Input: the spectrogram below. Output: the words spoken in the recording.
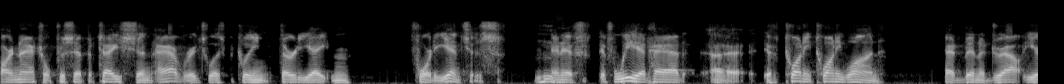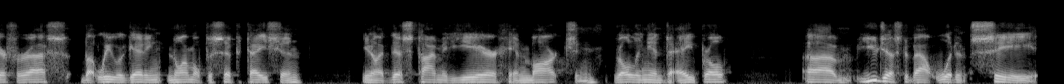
our natural precipitation average was between 38 and 40 inches. Mm-hmm. And if, if we had had, uh, if 2021 had been a drought year for us, but we were getting normal precipitation, you know, at this time of the year in March and rolling into April, um, you just about wouldn't see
